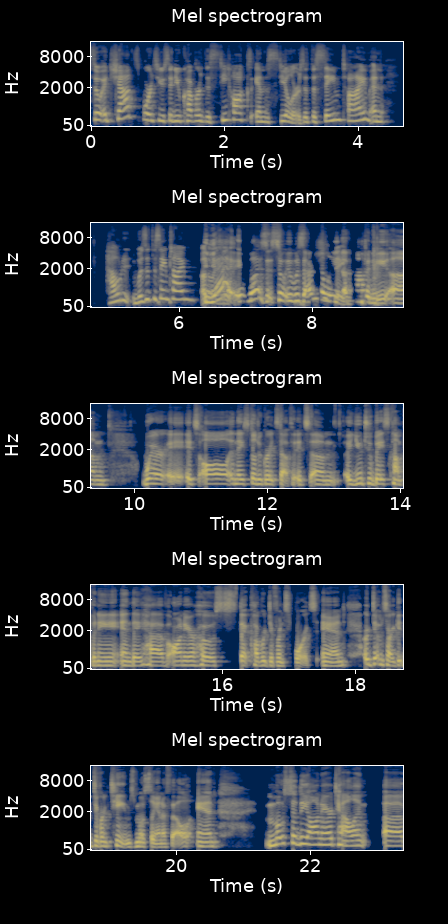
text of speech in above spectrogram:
So at Chat Sports, you said you covered the Seahawks and the Steelers at the same time, and how did was it the same time? Otherwise, yeah, it was. So it was actually a company. Um, where it's all and they still do great stuff it's um, a youtube based company and they have on air hosts that cover different sports and or i'm sorry different teams mostly nfl and most of the on air talent uh,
